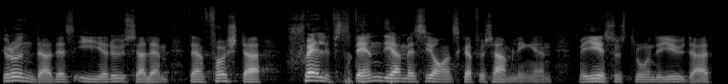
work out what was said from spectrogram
grundades i Jerusalem den första självständiga messianska församlingen med Jesus-troende judar.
